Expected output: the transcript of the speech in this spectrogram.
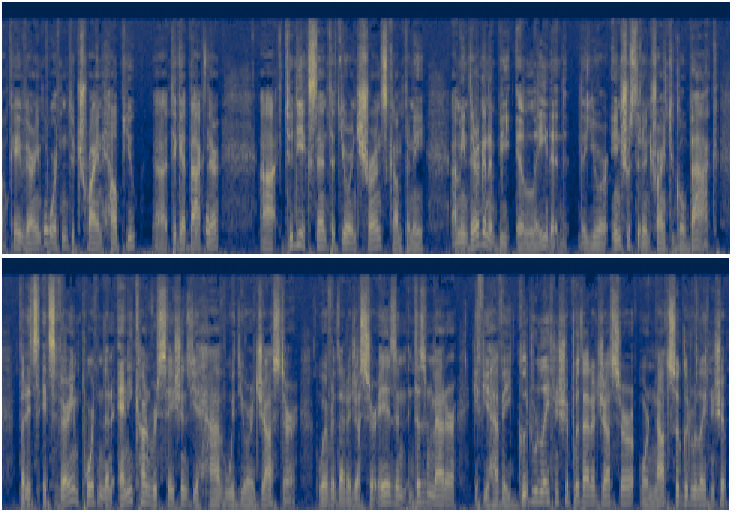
Okay, very important to try and help you uh, to get back there. Uh, to the extent that your insurance company, I mean, they're going to be elated that you're interested in trying to go back. But it's it's very important that any conversations you have with your adjuster, whoever that adjuster is, and it doesn't matter if you have a good relationship with that adjuster or not so good relationship,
